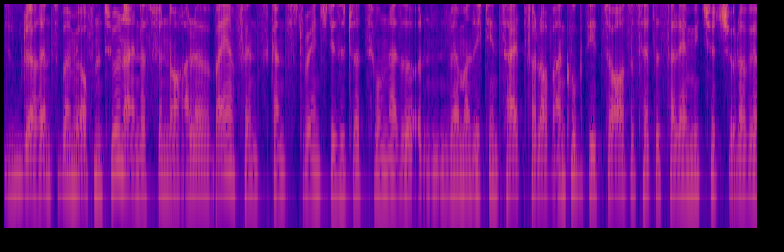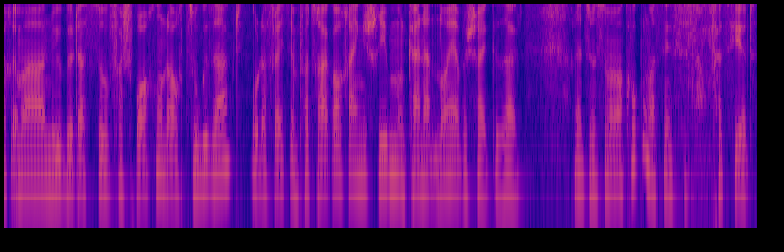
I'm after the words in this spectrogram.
Du, da rennst du bei mir offene Türen ein. Das finden auch alle Bayern-Fans ganz strange, die Situation. Also, wenn man sich den Zeitverlauf anguckt, sieht es so aus, als hätte Salihamidzic oder wer auch immer Nübel das so versprochen oder auch zugesagt oder vielleicht im Vertrag auch reingeschrieben und keiner hat Neuer Bescheid gesagt. Und jetzt müssen wir mal gucken, was nächste Saison passiert.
